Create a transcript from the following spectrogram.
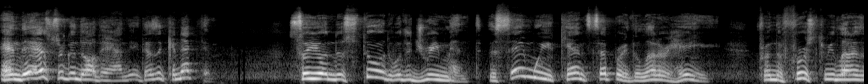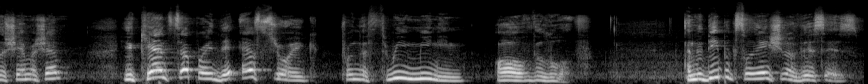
and the esrog in the other hand. It doesn't connect them. So you understood what the dream meant. The same way you can't separate the letter Hey from the first three letters of Shem Hashem, you can't separate the esroig from the three meaning of the lulav. And the deep explanation of this is,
